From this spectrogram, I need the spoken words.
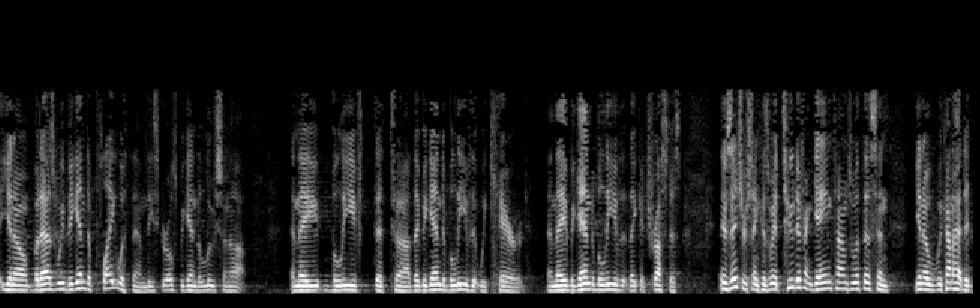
you know, but as we began to play with them, these girls began to loosen up and they believed that uh, they began to believe that we cared, and they began to believe that they could trust us. It was interesting because we had two different game times with us, and you know we kind of had to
